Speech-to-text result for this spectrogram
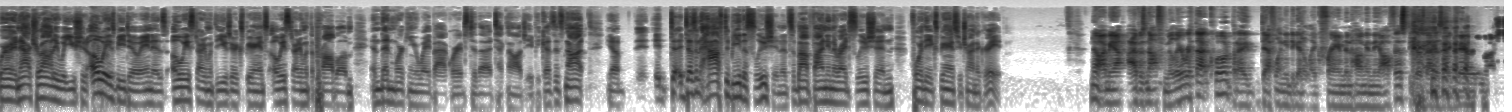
Where in actuality, what you should always be doing is always starting with the user experience, always starting with the problem problem and then working your way backwards to the technology because it's not, you know, it, it doesn't have to be the solution. It's about finding the right solution for the experience you're trying to create. No, I mean, I, I, was not familiar with that quote, but I definitely need to get it like framed and hung in the office because that is like very much,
